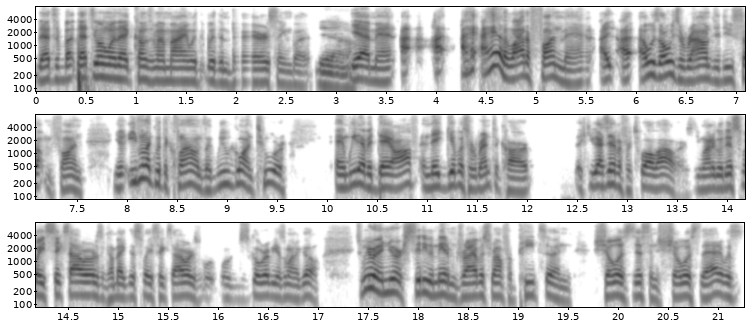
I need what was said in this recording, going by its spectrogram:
that's about that's the only one that comes to my mind with with embarrassing. But yeah, yeah, man, I I, I had a lot of fun, man. I, I I was always around to do something fun. You know, even like with the clowns, like we would go on tour, and we'd have a day off, and they'd give us a rent a car like you guys have it for 12 hours. You want to go this way six hours and come back this way six hours, or, just go wherever you guys want to go. So we were in New York City. We made them drive us around for pizza and show us this and show us that. It was.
